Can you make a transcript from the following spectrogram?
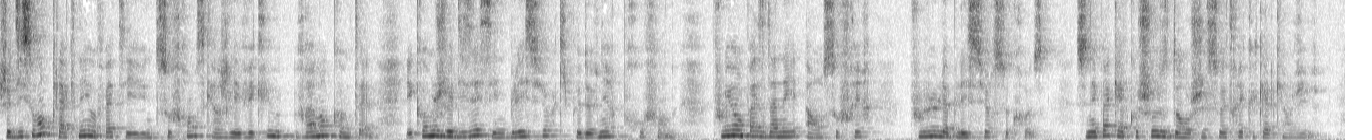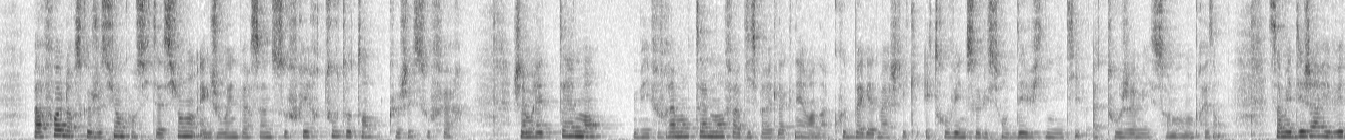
Je dis souvent que l'acné, au fait, est une souffrance car je l'ai vécu vraiment comme telle. Et comme je le disais, c'est une blessure qui peut devenir profonde. Plus on passe d'années à en souffrir, plus la blessure se creuse. Ce n'est pas quelque chose dont je souhaiterais que quelqu'un vive. Parfois, lorsque je suis en consultation et que je vois une personne souffrir tout autant que j'ai souffert, j'aimerais tellement mais vraiment tellement faire disparaître l'acné en un coup de baguette magique et trouver une solution définitive à tout jamais sur le moment présent. Ça m'est déjà arrivé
